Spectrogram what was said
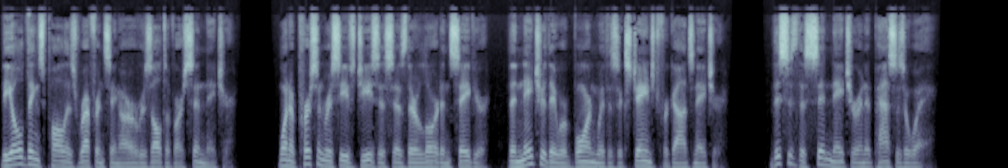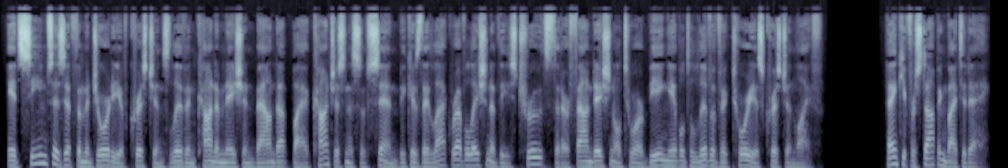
The old things Paul is referencing are a result of our sin nature. When a person receives Jesus as their Lord and Savior, the nature they were born with is exchanged for God's nature. This is the sin nature and it passes away. It seems as if the majority of Christians live in condemnation bound up by a consciousness of sin because they lack revelation of these truths that are foundational to our being able to live a victorious Christian life. Thank you for stopping by today.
